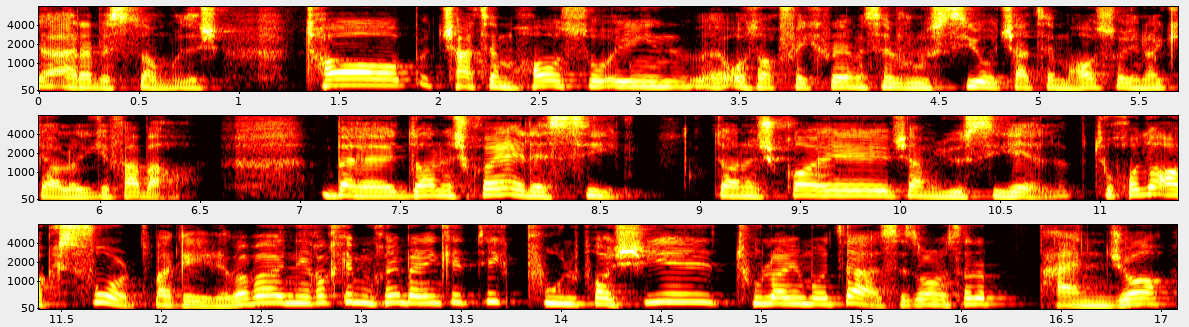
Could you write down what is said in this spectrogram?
عربستان بودش. تا چتم هاس و این اتاق فکره مثل روسی و چتم هاس و اینا که حالا که فبه ها دانشگاه السی دانشگاه یو سی تو خود آکسفورد و غیره. و نگاه که می‌کنیم برای اینکه یک پول پاشی طولانی مدت است 1950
